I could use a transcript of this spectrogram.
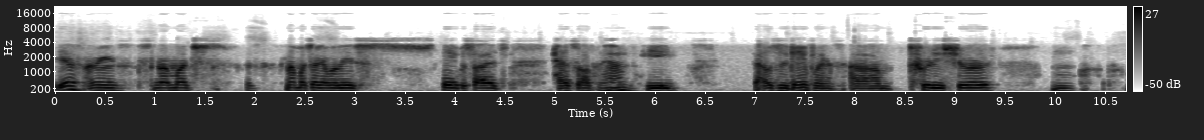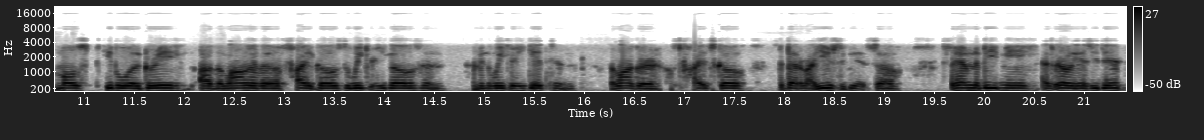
Yeah, I mean, it's not much. It's not much I can really say besides hats off to him. He that was his game plan. I'm pretty sure most people would agree. Uh, the longer the fight goes, the weaker he goes, and I mean, the weaker he gets, and the longer fights go, the better I usually get. So for him to beat me as early as he did,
